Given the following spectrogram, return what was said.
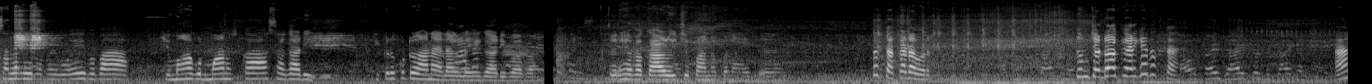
चला रे बाबा ओय बाबा हे महागून माणूस का असा गाडी? इकडे कुठं आणायला लागला ही गाडी बाबा? तर ह्या बघा आळूचे पानं पण आहेत. घेतात कडावर तुमच्या डोक्यावर घेतात का? हा?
